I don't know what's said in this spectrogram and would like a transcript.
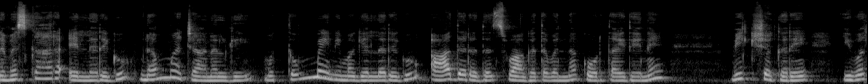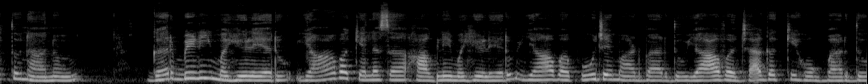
ನಮಸ್ಕಾರ ಎಲ್ಲರಿಗೂ ನಮ್ಮ ಚಾನಲ್ಗೆ ಮತ್ತೊಮ್ಮೆ ನಿಮಗೆಲ್ಲರಿಗೂ ಆದರದ ಸ್ವಾಗತವನ್ನು ಕೋರ್ತಾ ಇದ್ದೇನೆ. ವೀಕ್ಷಕರೇ, ಇವತ್ತು ನಾನು ಗರ್ಭಿಣಿ ಮಹಿಳೆಯರು ಯಾವ ಕೆಲಸ ಹಾಗಣಿ ಮಹಿಳೆಯರು ಯಾವ ಪೂಜೆ ಮಾಡಬಾರ್ದು, ಯಾವ ಜಾಗಕ್ಕೆ ಹೋಗಬಾರ್ದು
